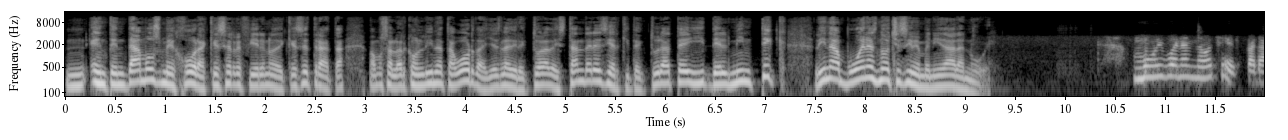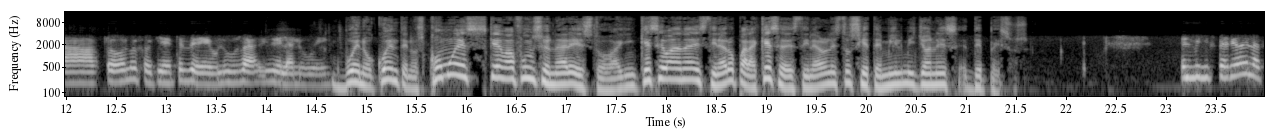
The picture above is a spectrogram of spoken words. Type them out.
mm, entendamos mejor a qué se refieren o de qué se trata, vamos a hablar con Lina Taborda. Ella es la directora de estándares y arquitectura TI del MINTIC. Lina, buenas noches y bienvenida a la nube. Muy buenas noches para todos los oyentes de Blue Radio y de la nube. Bueno, cuéntenos, ¿cómo es que va a funcionar esto? ¿En qué se van a destinar o para qué se destinaron estos 7 mil millones de pesos? El Ministerio de las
